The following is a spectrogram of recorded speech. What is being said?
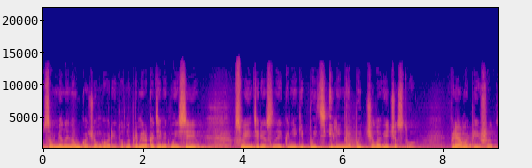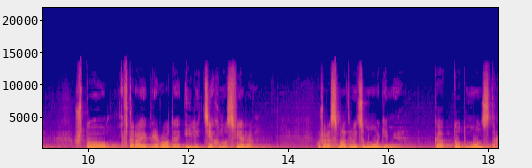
Современная наука о чем говорит? Вот, например, академик Моисеев в своей интересной книге «Быть или не быть человечеству» прямо пишет – что вторая природа или техносфера уже рассматривается многими как тот монстр,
